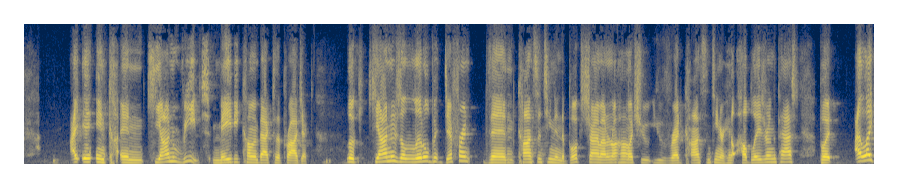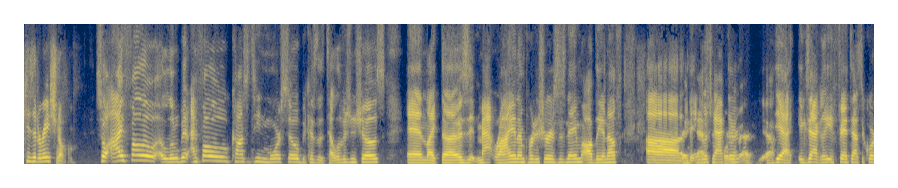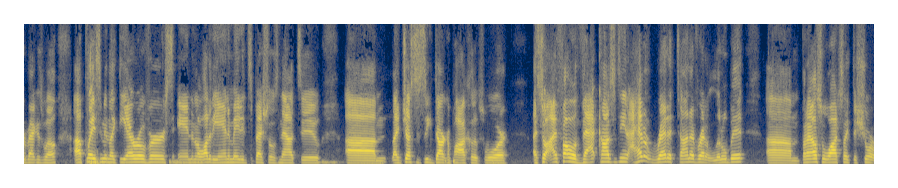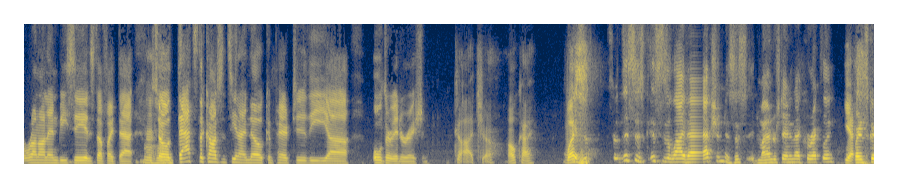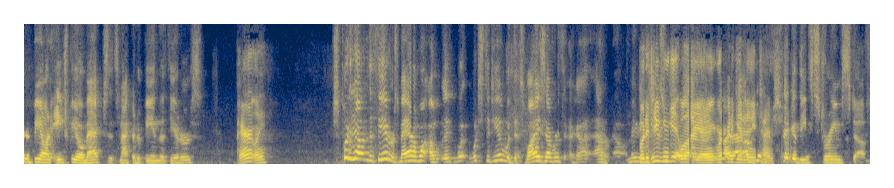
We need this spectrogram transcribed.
I in in Keanu Reeves may be coming back to the project. Look, Keanu's a little bit different than Constantine in the books. Chime, I don't know how much you you've read Constantine or Hellblazer in the past, but I like his iteration of him. So I follow a little bit. I follow Constantine more so because of the television shows and like the is it Matt Ryan? I'm pretty sure is his name. Oddly enough, uh, the English actor. Yeah, yeah, exactly. Fantastic quarterback as well. Uh, plays him in like the Arrowverse and in a lot of the animated specials now too, um, like Justice League Dark Apocalypse, War. Uh, so I follow that Constantine. I haven't read a ton. I've read a little bit. Um, but I also watch like the short run on NBC and stuff like that. Mm-hmm. So that's the Constantine I know compared to the uh, older iteration. Gotcha. Okay. Wes. Yeah, so this is this is a live action. Is this? Am I understanding that correctly? Yes. But it's going to be on HBO Max. It's not going to be in the theaters. Apparently. Just put it out in the theaters, man. I want. I, what, what's the deal with this? Why is everything? I, I don't know. Maybe. But if you can get, well, yeah, we're not going to get any time Sick of these stream stuff.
